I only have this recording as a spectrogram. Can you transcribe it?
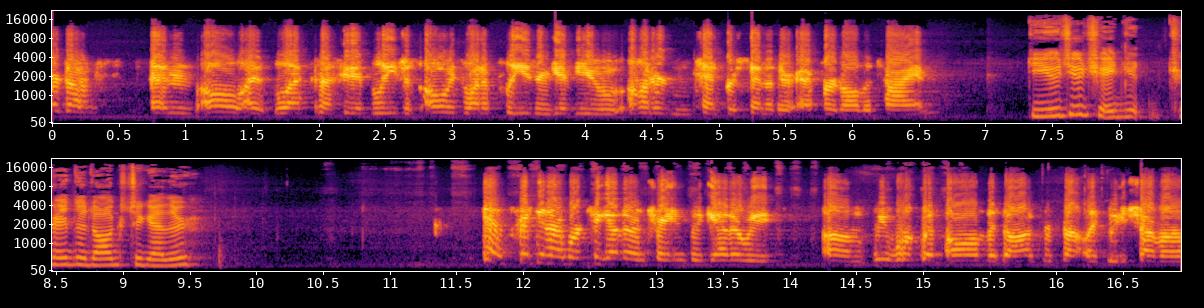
our dogs and all Husky, I see they believe, just always want to please and give you 110% of their effort all the time. Do you two train, train the dogs together? Yeah, Kristy and I work together and train together. We um, we work with all of the dogs. It's not like we each have our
